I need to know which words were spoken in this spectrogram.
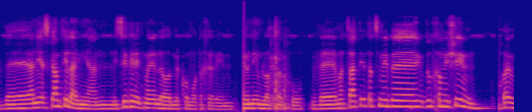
ואני הסכמתי לעניין, ניסיתי להתמיין לעוד מקומות אחרים, דיונים לא צלחו, ומצאתי את עצמי ב... גדוד 50, לוחם.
